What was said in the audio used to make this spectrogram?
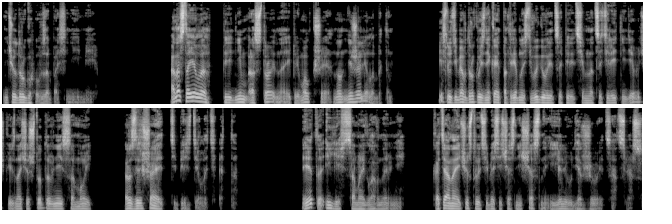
Ничего другого в запасе не имею. Она стояла перед ним расстроенная и примолкшая, но не жалел об этом. Если у тебя вдруг возникает потребность выговориться перед семнадцатилетней девочкой, значит, что-то в ней самой разрешает тебе сделать это. И это и есть самое главное в ней. Хотя она и чувствует себя сейчас несчастной и еле удерживается от слез.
